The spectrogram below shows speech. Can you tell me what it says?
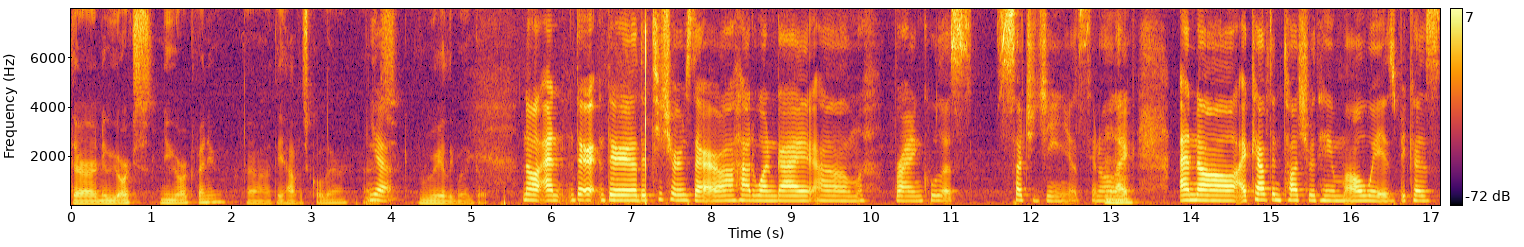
their New York's New York venue. Uh, they have a school there. Yeah. It's really really good. No, and the the the teachers there. I had one guy, um, Brian Koulas, such a genius, you know, Mhm. like, and uh, I kept in touch with him always because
